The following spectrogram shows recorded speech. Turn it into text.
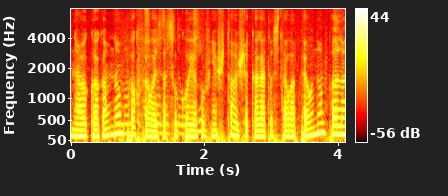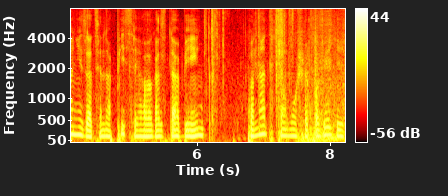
Na ogromną pochwałę zasługuje również to, że gra dostała pełną polonizację napisy oraz dubbing. Ponadto muszę powiedzieć,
